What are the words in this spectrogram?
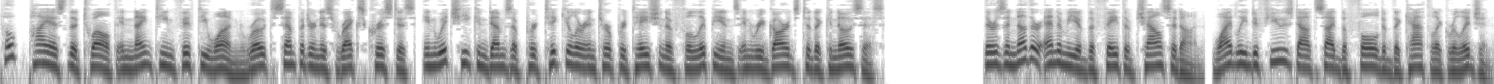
Pope Pius XII in 1951 wrote Sempiternus Rex Christus, in which he condemns a particular interpretation of Philippians in regards to the kenosis. There is another enemy of the faith of Chalcedon, widely diffused outside the fold of the Catholic religion.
